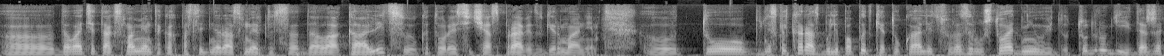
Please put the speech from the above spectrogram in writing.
э, давайте так, с момента, как последний раз Меркель создала коалицию, которая сейчас правит в Германии, э, то несколько раз были попытки эту коалицию разрушить. То одни уйдут, то другие. Даже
